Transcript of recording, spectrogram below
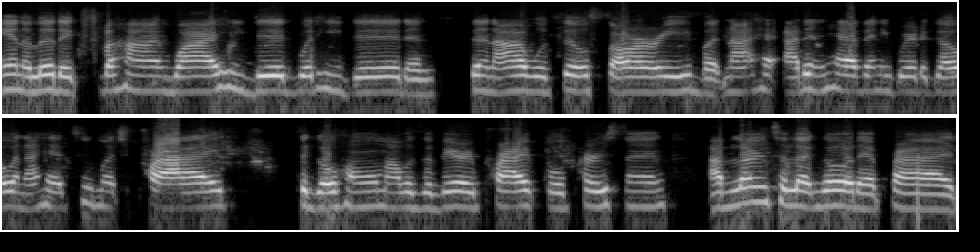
psychoanalytics behind why he did what he did and then I would feel sorry, but not ha- I didn't have anywhere to go, and I had too much pride to go home. I was a very prideful person. I've learned to let go of that pride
